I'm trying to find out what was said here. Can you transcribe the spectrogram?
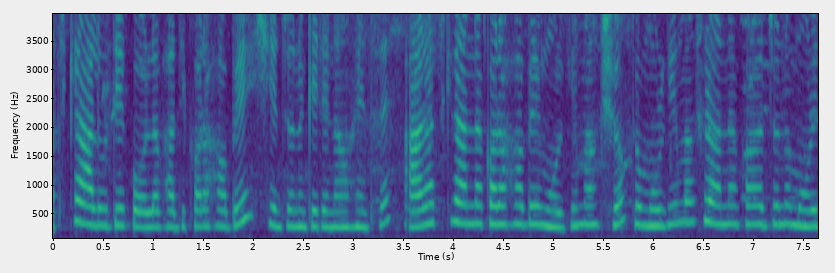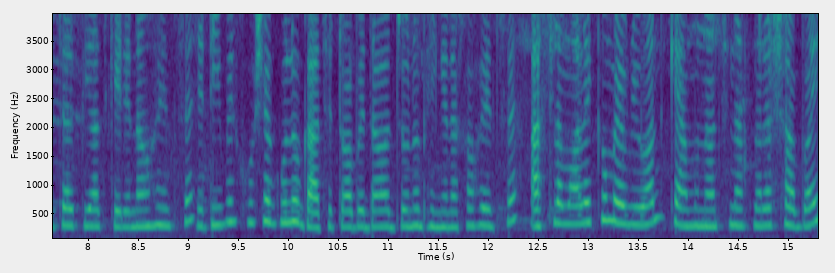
আজকে আলু দিয়ে করলা ভাজি করা হবে, সেজন্য কেটে নেওয়া হয়েছে। আর আজকে রান্না করা হবে মুরগির মাংস। তো মুরগির মাংস রান্না করার জন্য মরিচ আর পেঁয়াজ কেটে নেওয়া হয়েছে। ডিমের খোসাগুলো গাছের টবে দেওয়ার জন্য ভেঙে রাখা হয়েছে। আসসালামু আলাইকুম, এভরিওয়ান। কেমন আছেন আপনারা সবাই?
